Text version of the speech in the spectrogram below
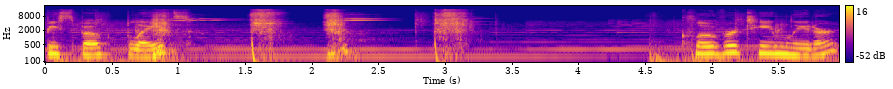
Bespoke Blades, Clover Team Leader,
